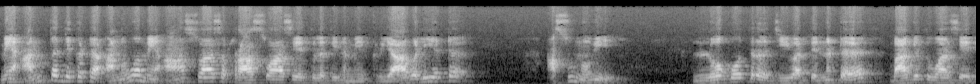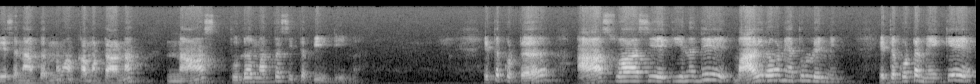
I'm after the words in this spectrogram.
මේ අන්ත දෙකට අනුව මේ ආස්වාස ප්‍රාස්වාසයේ තුල තියෙන මේ ක්‍රියාවලියට අසු නොවි ලෝකෝත්තර ජීවත් වෙන්නට භාග්‍යතුන් වහන්සේ දේශනා කරනවා කමඨාන නාස් තුඩ මත සිත පීඨීම. එතකොට ආස්වාසය කියන දේ බාහිරවනේ ඇතුල් වෙන්නේ. එතකොට මේකේ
